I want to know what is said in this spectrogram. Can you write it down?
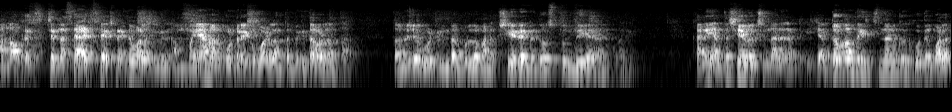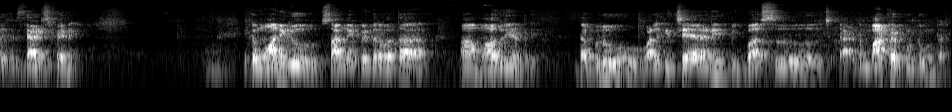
అన్న ఒక చిన్న సాటిస్ఫాక్షన్ అయితే వాళ్ళకి అమ్మయ్య అనుకుంటారు ఇక వాళ్ళంతా మిగతా వాళ్ళంతా. తనుజ కొట్టిన డబ్బుల్లో మనకు షేర్ అనేది వస్తుంది అని అనుకొని. కానీ ఎంత షేర్ వచ్చిందని ఎంతో కొంత ఇచ్చిందనుకో కొద్దిగా వాళ్ళకి సాటిస్ఫైనే ఇక మార్నింగ్ సాంగ్ అయిపోయిన తర్వాత మాధురి అంటది డబ్బులు వాళ్ళకి ఇచ్చేయాలని బిగ్ బాస్ అంటే మాట్లాడుకుంటూ ఉంటారు.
